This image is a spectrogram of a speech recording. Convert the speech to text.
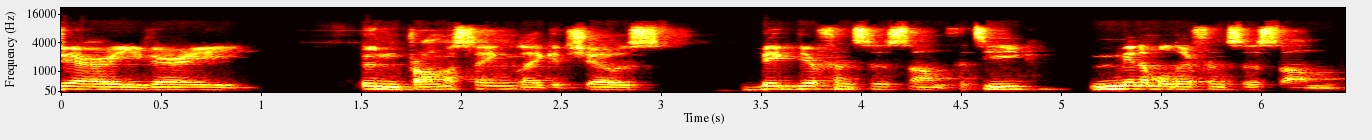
very, very unpromising. Like it shows big differences on fatigue, minimal differences on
